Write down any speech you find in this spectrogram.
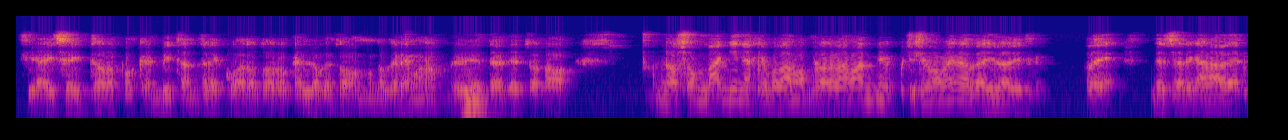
si hay seis toros, pues que invitan tres, cuatro toros, que es lo que todo el mundo queremos, ¿no? Mm. Evidentemente esto no, no son máquinas que podamos programar ni muchísimo menos, de ahí la dificultad de, ser ganadero,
